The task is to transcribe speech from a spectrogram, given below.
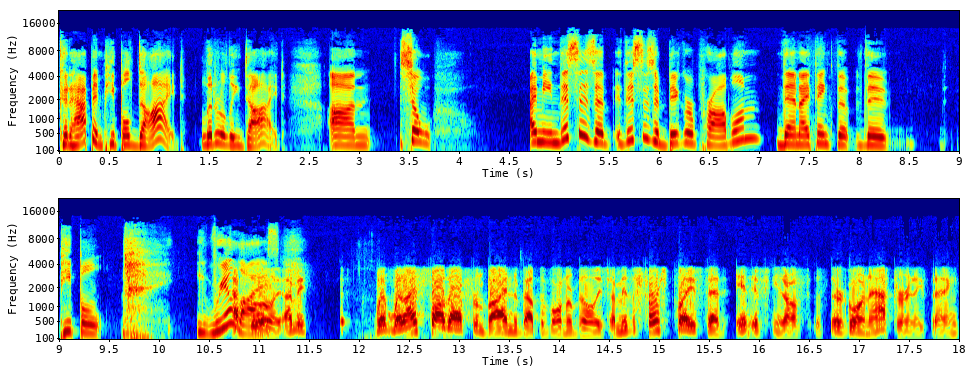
could happen. People died literally died. Um, so i mean this is a this is a bigger problem than i think the the people realize. Absolutely. I mean, when when I saw that from Biden about the vulnerabilities, I mean, the first place that if you know if they're going after anything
